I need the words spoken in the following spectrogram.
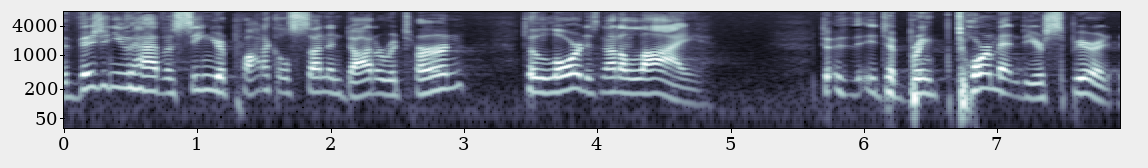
The vision you have of seeing your prodigal son and daughter return to the Lord is not a lie to, to bring torment into your spirit.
